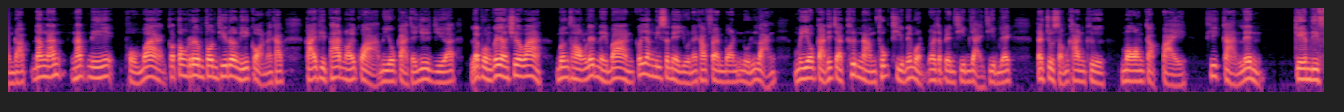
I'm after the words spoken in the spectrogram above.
มรับ ดังนั้นนัดนี้ผมว่าก็ต้องเริ่มต้นที่เรื่องนี้ก่อนนะครับ ใครผิดพลาดน้อยกว่า มีโอกาสจะยืดเยื้อ และผมก็ยังเชื่อว่า เมืองทองเล่นในบ้านก็ยังมีเสน่ห์อยู่นะครับแฟนบอลหนุนหลัง มีโอกาสที่จะขึ้นนำทุกทีมได้หมดไม่ว่าจะเป็นทีมใหญ่ทีมเล็ก แต่จุดสำคัญคือมองกลับไปที่การเล่นเกมดีเฟ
